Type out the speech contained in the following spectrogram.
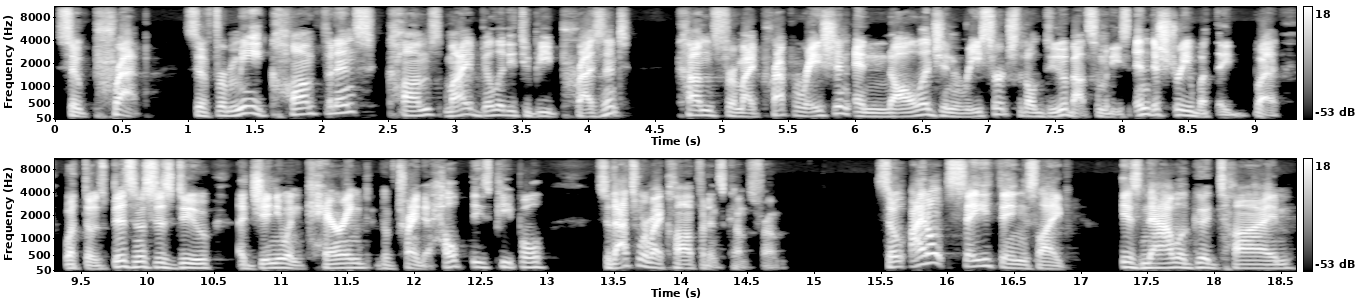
So prep. So for me, confidence comes my ability to be present comes from my preparation and knowledge and research that I'll do about somebody's industry, what they, what, what those businesses do, a genuine caring of trying to help these people. So that's where my confidence comes from. So I don't say things like, is now a good time?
